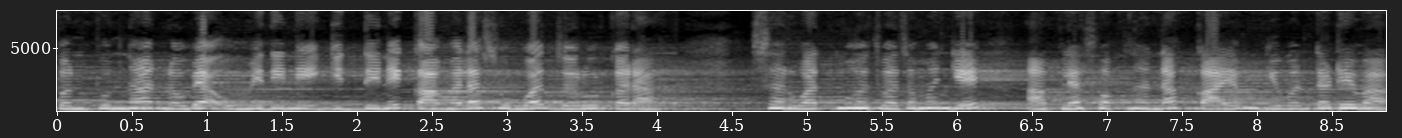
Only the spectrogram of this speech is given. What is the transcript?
पण पुन्हा नव्या उमेदीने जिद्दीने कामाला सुरुवात जरूर करा. सर्वात महत्त्वाचं म्हणजे आपल्या स्वप्नांना कायम जिवंत ठेवा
